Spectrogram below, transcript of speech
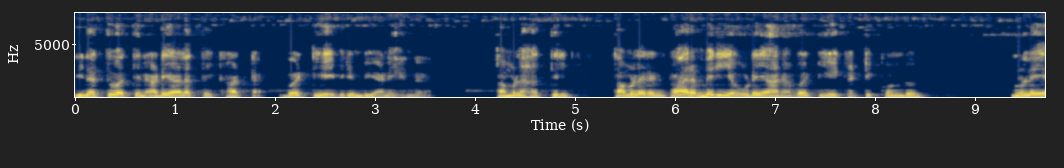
இனத்துவத்தின் அடையாளத்தை காட்ட வேட்டியை விரும்பி அணுகின்றனர். தமிழகத்தில் தமிழரின் பாரம்பரிய உடையான வேட்டியை கட்டிக்கொண்டு நுழைய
